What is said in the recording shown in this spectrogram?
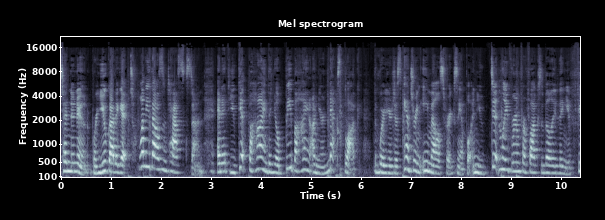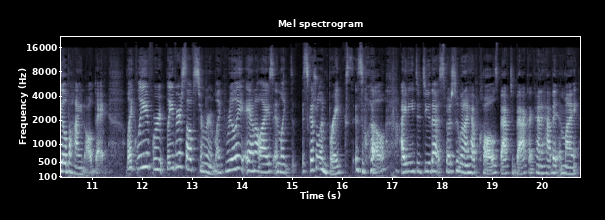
10 to noon where you got to get 20,000 tasks done. And if you get behind, then you'll be behind on your next block where you're just answering emails, for example, and you didn't leave room for flexibility, then you feel behind all day. Like leave leave yourself some room. Like really analyze and like schedule in breaks as well. I need to do that especially when i have calls back to back. I kind of have it in my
